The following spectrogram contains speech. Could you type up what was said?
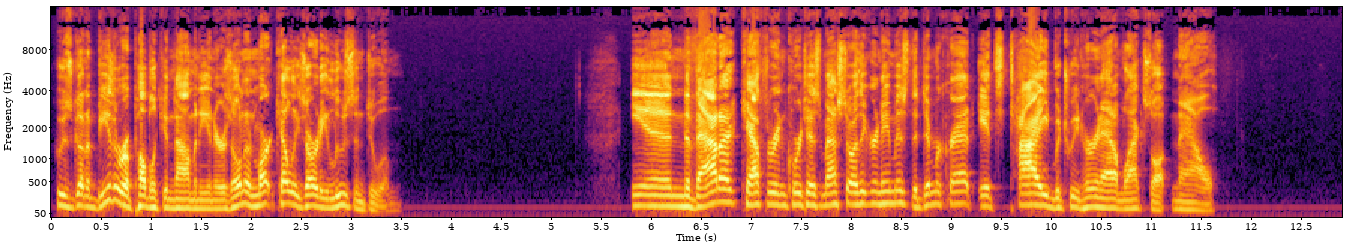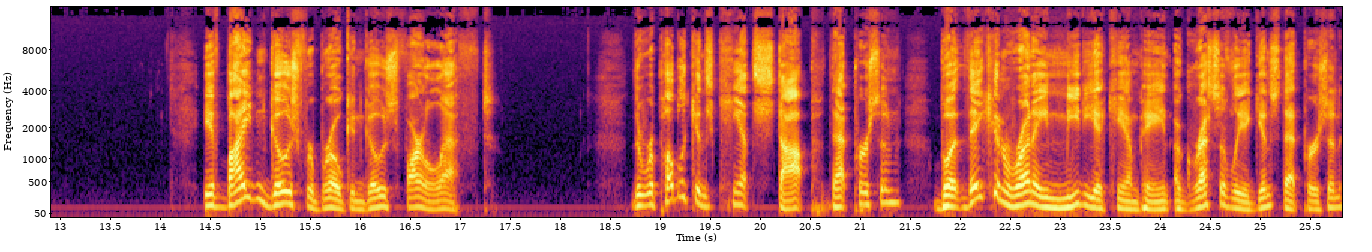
who's going to be the Republican nominee in Arizona, and Mark Kelly's already losing to him. In Nevada, Catherine Cortez Masto, I think her name is, the Democrat, it's tied between her and Adam Laxalt now. If Biden goes for broke and goes far left, the Republicans can't stop that person, but they can run a media campaign aggressively against that person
